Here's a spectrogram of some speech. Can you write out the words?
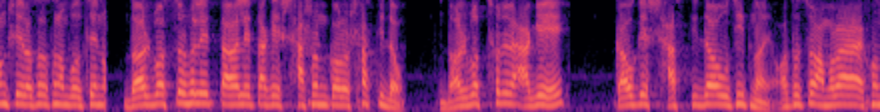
অংশে রসুলাম বলছেন, দশ বছর হলে তাহলে তাকে শাসন করো, শাস্তি দাও। দশ বছরের আগে কাউকে শাস্তি দেওয়া উচিত নয়। অথচ আমরা এখন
